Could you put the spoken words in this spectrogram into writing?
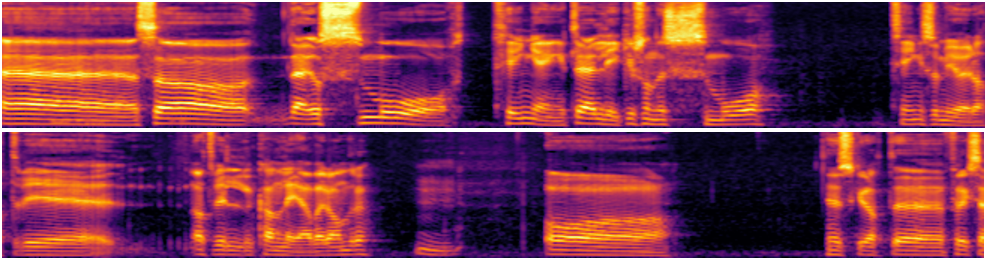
eh, så det er jo småting, egentlig. Jeg liker sånne små ting som gjør at vi, at vi kan le av hverandre. Og jeg husker at eh, f.eks.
